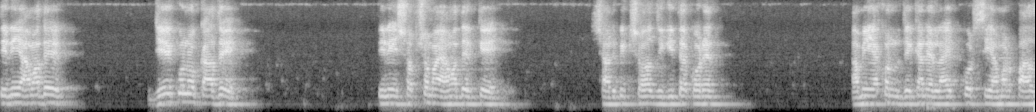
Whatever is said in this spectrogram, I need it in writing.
তিনি আমাদের যে কোনো কাজে তিনি সবসময় আমাদেরকে সার্বিক সহযোগিতা করেন। আমি এখন যেখানে লাইভ করছি, আমার পাশ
